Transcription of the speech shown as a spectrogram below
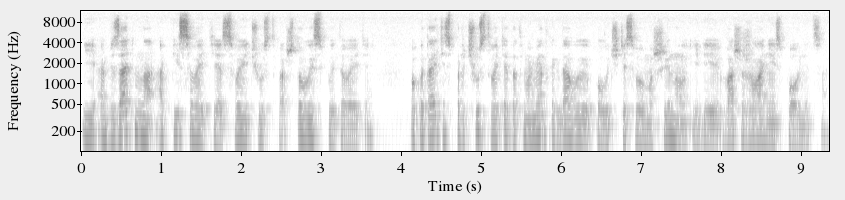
И обязательно описывайте свои чувства, что вы испытываете. Попытайтесь прочувствовать этот момент, когда вы получите свою машину или ваше желание исполнится.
